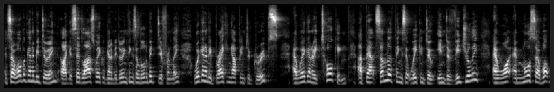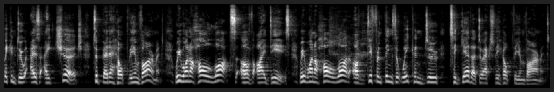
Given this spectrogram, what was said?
And so, what we're going to be doing, like I said last week, we're going to be doing things a little bit differently. We're going to be breaking up into groups and we're going to be talking about some of the things that we can do individually and, what, and more so what we can do as a church to better help the environment. We want a whole lot of ideas, we want a whole lot of different things that we can do together to actually help the environment.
